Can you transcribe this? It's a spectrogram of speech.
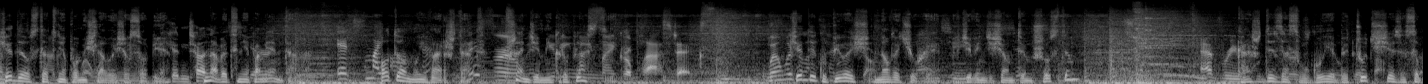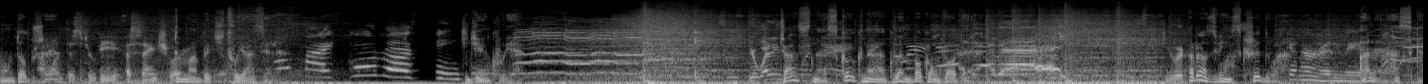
Kiedy ostatnio pomyślałeś o sobie? Nawet nie pamiętam. Oto mój warsztat. Wszędzie mikroplastik. Kiedy kupiłeś nowe ciuchy? W 96? Każdy zasługuje, by czuć się ze sobą dobrze. To ma być twój azyl. Dziękuję. Czas na skok na głęboką wodę. Rozwiń skrzydła. Ale laska.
